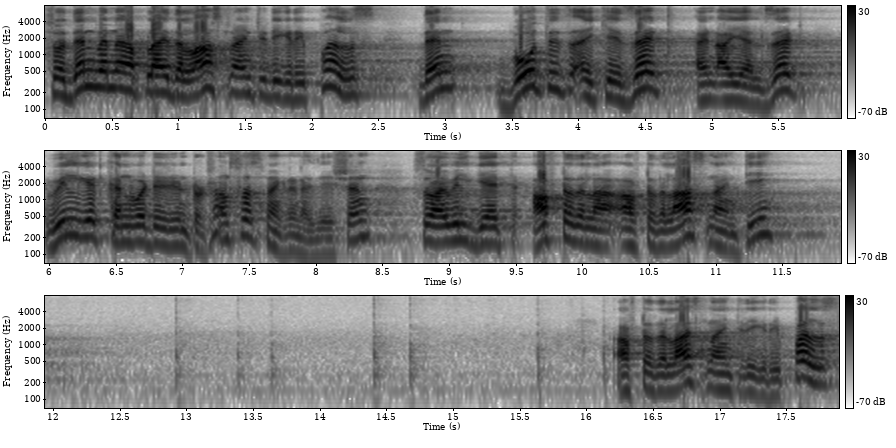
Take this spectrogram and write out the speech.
So then when I apply the last 90 degree pulse then both this IKZ and ILZ will get converted into transverse magnetization. So I will get after the after the last 90 after the last 90 degree pulse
